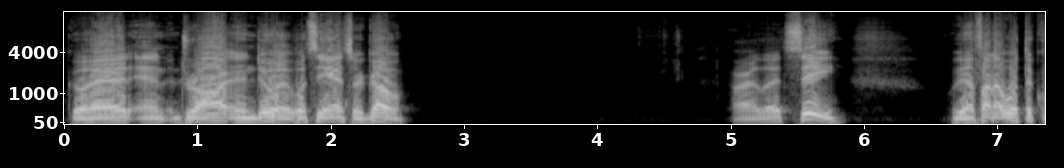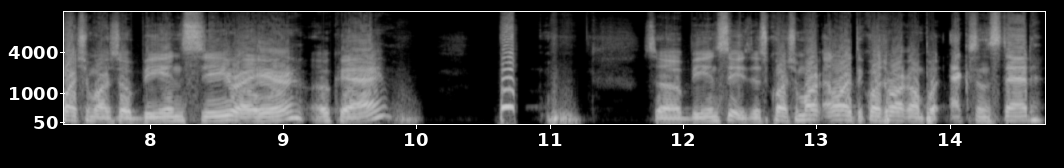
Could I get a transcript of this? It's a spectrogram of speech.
Go ahead and draw and do it. What's the answer? Go. All right, let's see. We gotta find out what the question mark. So B and C right here. Okay. Boop. So B and C. Is this question mark? I don't like the question mark. I'm gonna put X instead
